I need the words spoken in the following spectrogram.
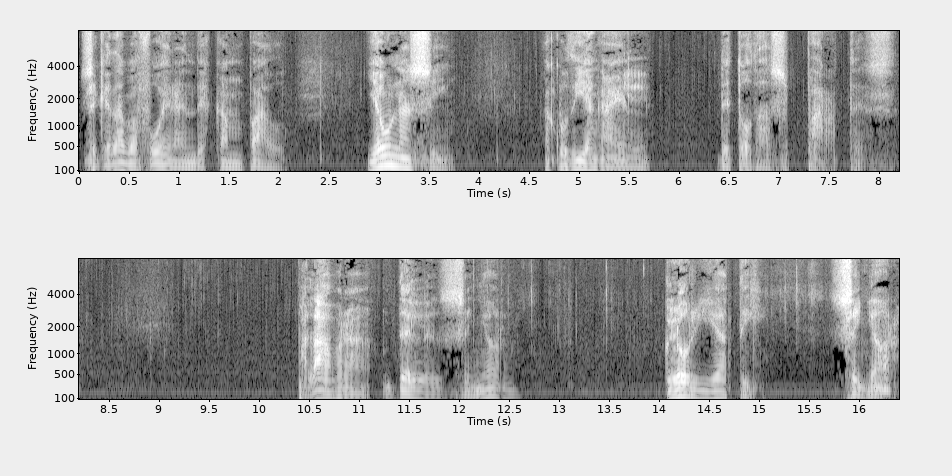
se quedaba fuera en descampado, y aún así acudían a él de todas partes. Palabra del Señor. Gloria a ti, Señor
